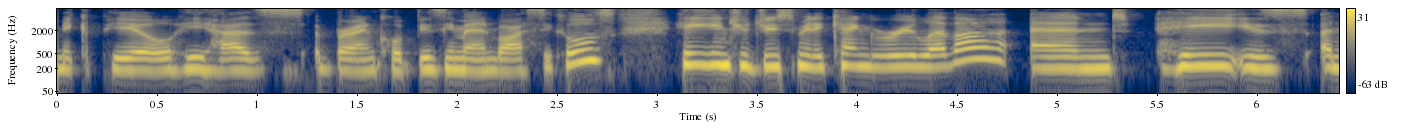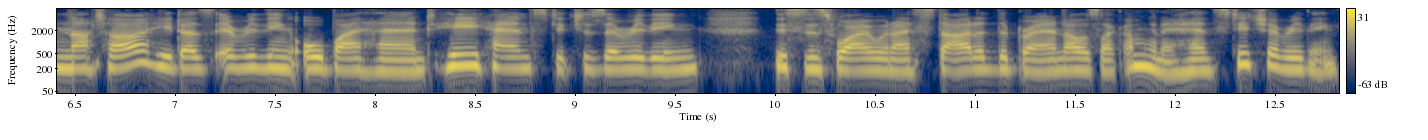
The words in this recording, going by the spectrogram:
Mick Peel. He has a brand called Busy Man Bicycles. He introduced me to kangaroo leather and he is a nutter. He does everything all by hand. He hand stitches everything. This is why when I started the brand, I was like, I'm going to hand stitch everything.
